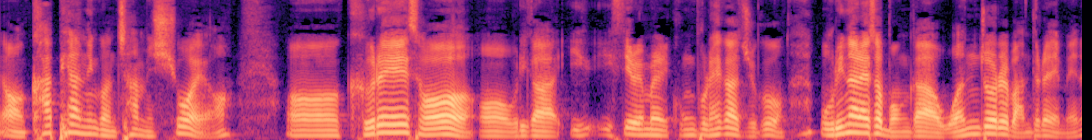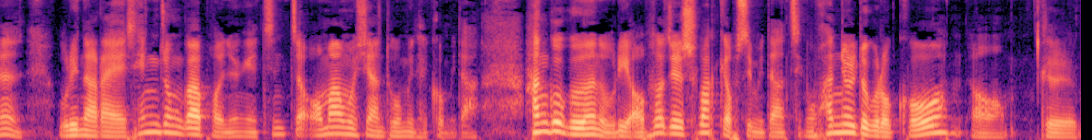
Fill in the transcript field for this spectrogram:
어, 카피하는 건 참 쉬워요. 어, 그래서 어, 우리가 이, 이더리움을 공부를 해가지고 우리나라에서 뭔가 원조를 만들어내면은 우리나라의 생존과 번영에 진짜 어마무시한 도움이 될 겁니다. 한국은 우리 없어질 수밖에 없습니다. 지금 환율도 그렇고 어, 그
